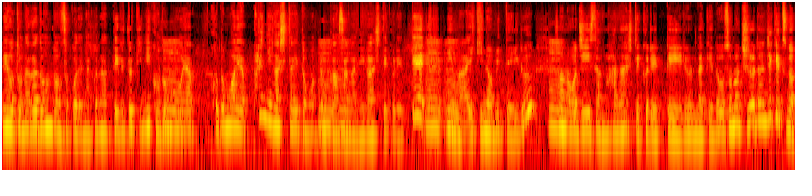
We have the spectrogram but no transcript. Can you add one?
ね大人がどんどんそこで亡くなっている時に子供をや、子供はやっぱり逃がしたいと思ってお母さんが逃がしてくれて、うんうん。今生き延びているうん。そのおじいさんが話してくれているんだけどその集団自決の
